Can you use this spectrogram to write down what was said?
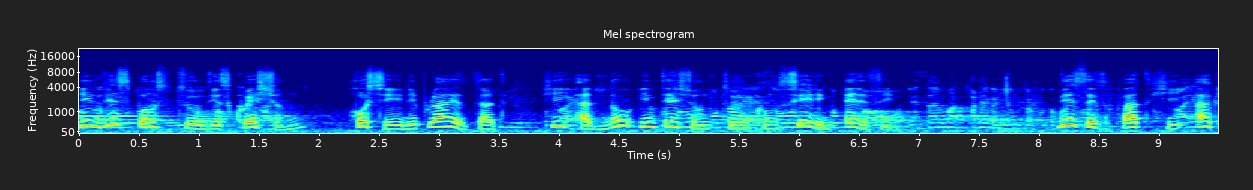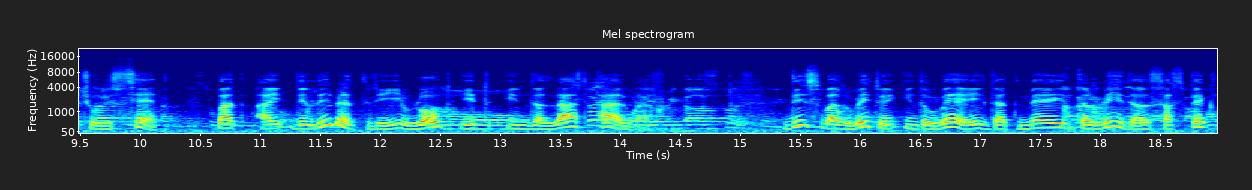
In response to this question, Hoshi replied that he had no intention to concealing anything. This is what he actually said but I deliberately wrote it in the last paragraph. This was written in the way that made the reader suspect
